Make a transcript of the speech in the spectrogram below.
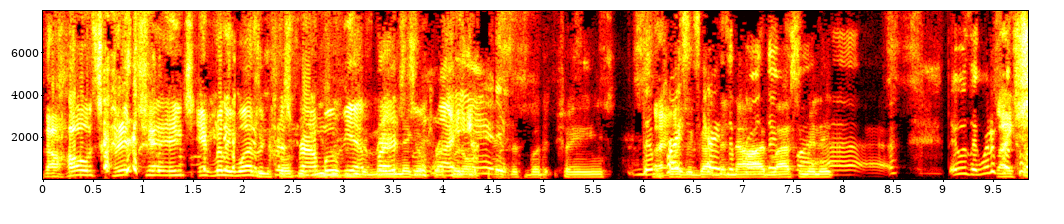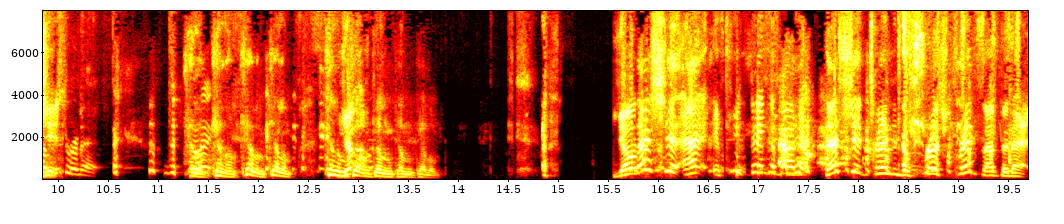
The whole script changed. It really was a He's Chris supposed to- Brown movie at to the main first. nigga Like, pressing on campus, but it changed. The Like, price was it is got. The denied they last was like, minute? uh, they was like, where the Like fuck Columbus shit. Short at? Kill him, kill him, kill him, kill him, kill him, kill him, kill him, kill him, kill him. Yo, that shit, I- if you think about it, that shit turned into Fresh Prince after that.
